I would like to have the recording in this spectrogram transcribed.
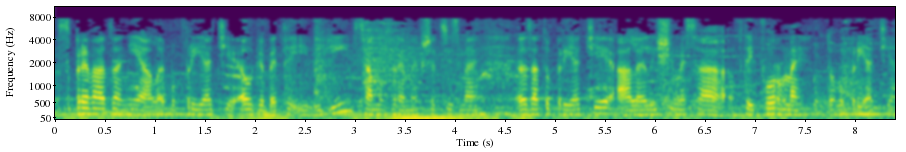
sprevádzanie alebo prijatie LGBTI ľudí. Samozrejme, všetci sme za to prijatie, ale lišíme sa v tej forme toho prijatia.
